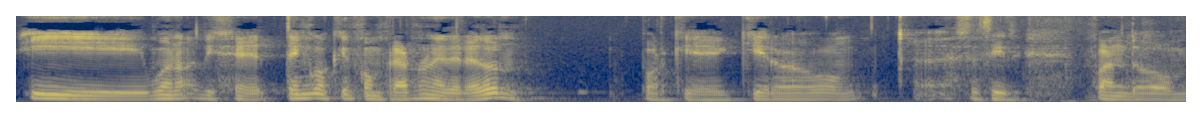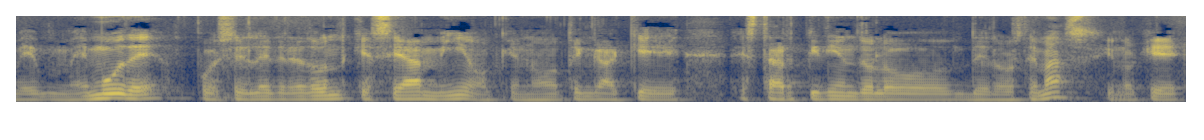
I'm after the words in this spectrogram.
y bueno, dije, tengo que comprar un edredón porque quiero, es decir, cuando me, mude, pues el edredón que sea mío, que no tenga que estar pidiéndolo de los demás, sino que,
